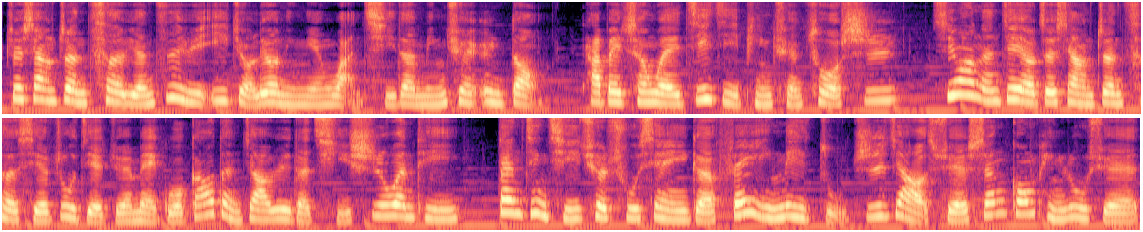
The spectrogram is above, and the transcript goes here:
这项政策源自于1960年晚期的民权运动，它被称为积极平权措施，希望能借由这项政策协助解决美国高等教育的歧视问题。但近期却出现一个非营利组织叫学生公平入学，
